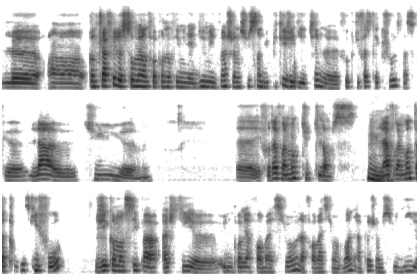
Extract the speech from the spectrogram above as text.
le, en, quand tu as fait le sommet entrepreneur féminin 2020, je me suis senti piquer. J'ai dit, Etienne, il euh, faut que tu fasses quelque chose parce que là, euh, tu, il faudra vraiment que tu te lances. Hmm. Là, vraiment, tu as trouvé ce qu'il faut. J'ai commencé par acheter une première formation, la formation vente. Après, je me suis dit,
